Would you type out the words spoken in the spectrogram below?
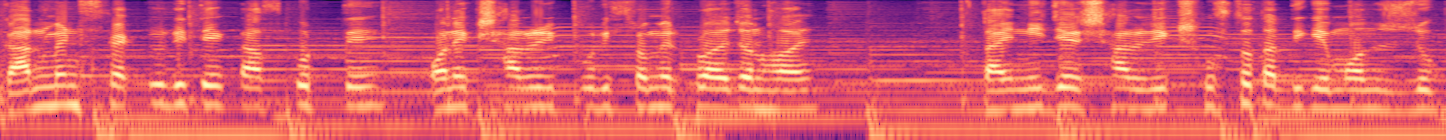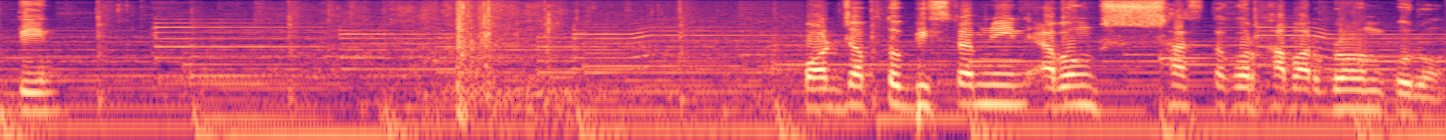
গার্মেন্টস ফ্যাক্টরিতে কাজ করতে অনেক শারীরিক পরিশ্রমের প্রয়োজন হয়। তাই নিজের শারীরিক সুস্থতার দিকে মনোযোগ দিন। পর্যাপ্ত বিশ্রাম নিন এবং স্বাস্থ্যকর খাবার গ্রহণ করুন।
